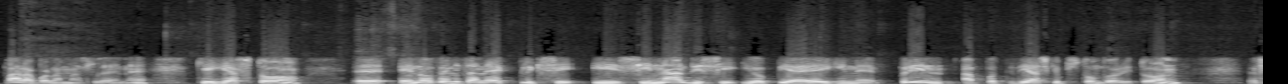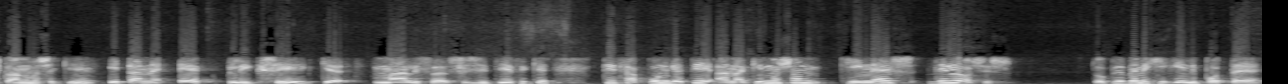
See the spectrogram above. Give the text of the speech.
Πάρα πολλά μας λένε και γι' αυτό ε, ενώ δεν ήταν έκπληξη η συνάντηση η οποία έγινε πριν από τη διάσκεψη των δωρητών ε, φτάνουμε σε εκεί ήταν έκπληξη και μάλιστα συζητήθηκε τι θα πούν γιατί ανακοίνωσαν κοινές δηλώσεις το οποίο δεν έχει γίνει ποτέ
